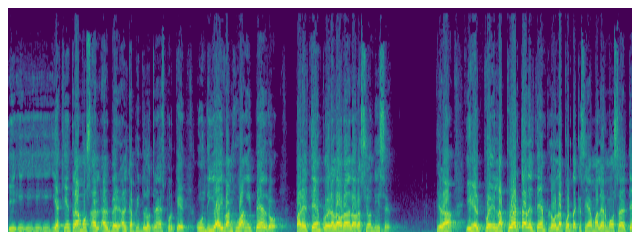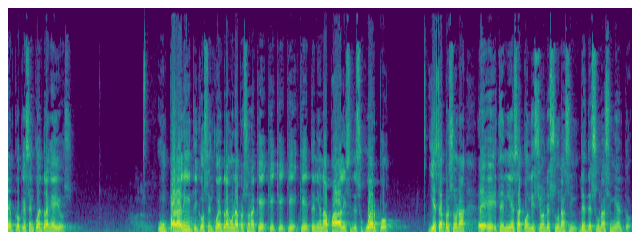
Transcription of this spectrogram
Y, aquí entramos al, capítulo 3, porque un día iban Juan y Pedro para el templo, era la hora de la oración, dice, ¿verdad? Y en, el, en la puerta del templo, la puerta que se llama la hermosa del templo, ¿qué se encuentran ellos? Un paralítico, se encuentran una persona que, que tenía una parálisis de su cuerpo y esta persona eh, eh, tenía esa condición su desde su nacimiento.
